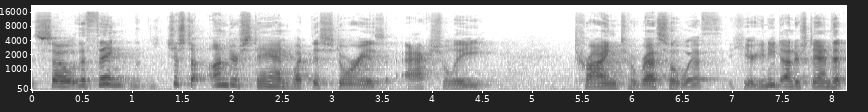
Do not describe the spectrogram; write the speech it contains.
So, the thing, just to understand what this story is actually trying to wrestle with here, you need to understand that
